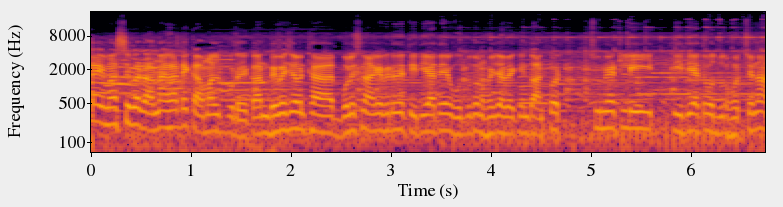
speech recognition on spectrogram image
টাইম আসছি এবার রানাঘাটে কামালপুরে। কারণ ভেবেছিলাম বলেছিলাম আগে ভিডিওতে তৃতীয়াতে উদ্বোধন হয়ে যাবে, কিন্তু আনফর্চুনেটলি তৃতীয়াতে উদ্বোধন হচ্ছে না।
